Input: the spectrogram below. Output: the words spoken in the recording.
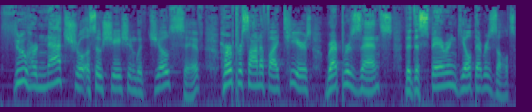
through her natural association with Joseph, her personified tears represents the despair and guilt that results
